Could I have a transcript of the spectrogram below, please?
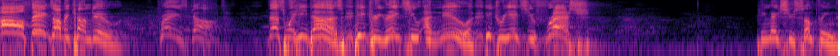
all things are become new. Praise God. That's what he does. He creates you anew, he creates you fresh. He makes you something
